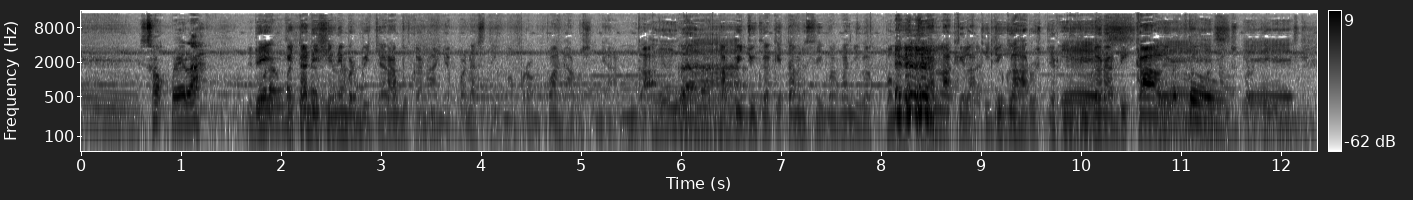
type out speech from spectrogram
Eh, sok lah jadi Orang kita di sini berbicara bukan hanya pada stigma perempuan harus ini enggak enggak tapi juga kita menstigmakan juga pemikiran laki-laki juga harus jernih Yes. juga radikal Yes. gitu, seperti Yes. ini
